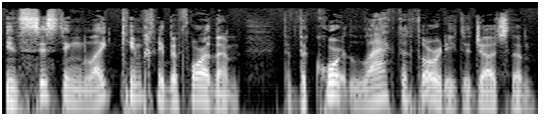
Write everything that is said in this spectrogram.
insisting, like Kimche before them, that the court lacked authority to judge them.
